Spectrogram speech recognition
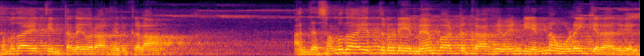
சமுதாயத்தின் தலைவராக இருக்கலாம். அந்த சமுதாயத்தினுடைய மேம்பாட்டுக்காக வேண்டி என்ன உழைக்கிறார்கள்?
